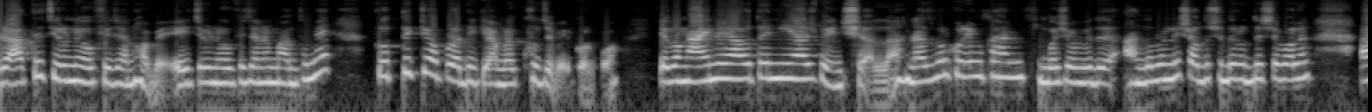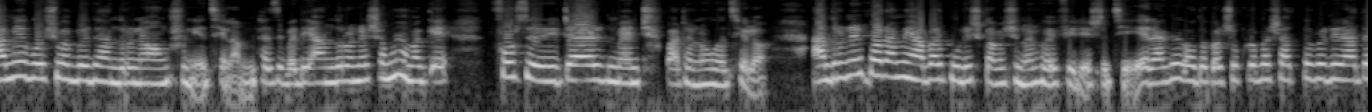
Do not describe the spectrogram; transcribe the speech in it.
রাতে চিরুনি অভিযান হবে। এই চিরুনি অভিযানের মাধ্যমে প্রত্যেকটি অপরাধীকে আমরা খুঁজে বের করব। এবং আইনের আওতায় নিয়ে আসবে ইনশাআল্লাহ। নাজমুল করিম খান বৈষম্য বিরোধী আন্দোলনের সদস্যদের উদ্দেশ্যে বলেন আমি বৈষম্য বিরোধী আন্দোলনে অংশ নিয়েছিলাম। ফ্যাসিবাদী আন্দোলনের সময় আমাকে ফোর্স রিটায়ারমেন্ট পাঠানো হয়েছিল। আন্দোলনের পর আমি আবার পুলিশ কমিশনার হয়ে ফিরে এসেছি। এর আগে গতকাল শুক্রবার সাত ফেব্রুয়ারি রাতে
